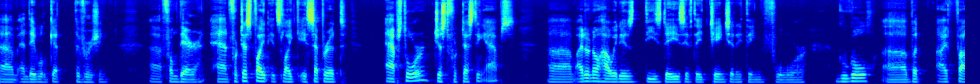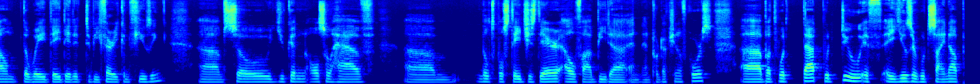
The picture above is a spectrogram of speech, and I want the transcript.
um, and they will get the version uh, from there. And for TestFlight, it's like a separate app store just for testing apps. Um, I don't know how it is these days if they changed anything for Google, uh, but I found the way they did it to be very confusing. Um, so you can also have um, multiple stages there alpha beta and, and production of course uh, but what that would do if a user would sign up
